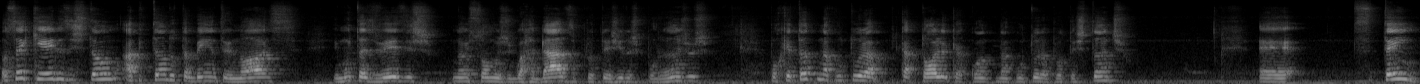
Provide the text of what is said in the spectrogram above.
Eu sei que eles estão habitando também entre nós e muitas vezes nós somos guardados e protegidos por anjos, porque tanto na cultura católica quanto na cultura protestante é, se tem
